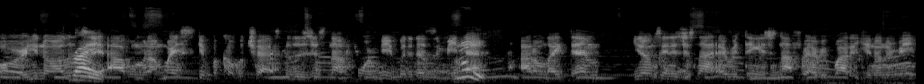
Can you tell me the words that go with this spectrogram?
Or, you know, I listen Right. to their album and I might skip a couple tracks because it's just not for me, but it doesn't mean Right. that I don't like them. You know what I'm saying? It's just not everything, it's just not for everybody. You know what I mean?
